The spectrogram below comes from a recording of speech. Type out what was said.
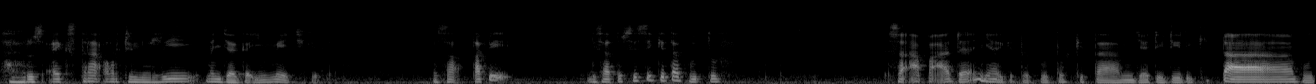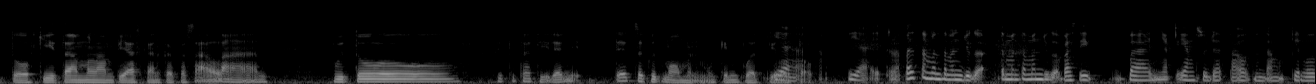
harus extraordinary menjaga image gitu misal tapi di satu sisi kita butuh seapa adanya gitu butuh kita menjadi diri kita butuh kita melampiaskan kekesalan butuh itu tadi dan that's a good moment mungkin buat pilot Ya. talk ya itulah. Pasti teman-teman juga, teman-teman juga pasti banyak yang sudah tahu tentang pillow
